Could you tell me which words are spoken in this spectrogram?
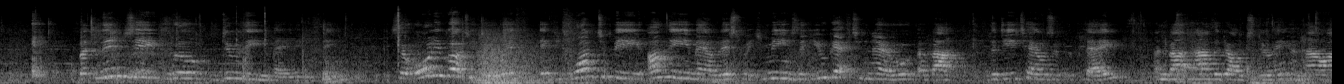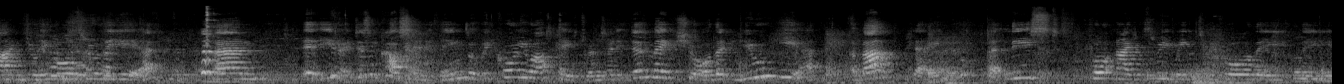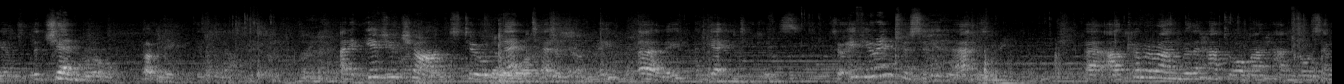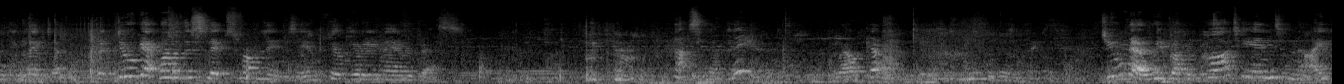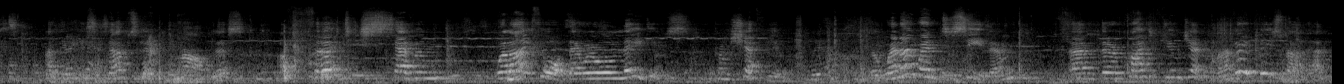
but Lindsay will do the emailing thing. So all you've got to do, if, if you want to be on the email list, which means that you get to know about the details of the play and about how the dog's doing and how I'm doing all through the year, um, it, you know, it doesn't cost anything, but we call you our patrons, and it does make sure that you hear about the play at least fortnight or three weeks before the, the, um, the general public is. And it gives you a chance to then telephone me early and get your tickets. So if you're interested in that, uh, I'll come around with a hat or my hand or something later, but do get one of the slips from Lindsay and fill your email address. That's lovely. Welcome. Do you know, we've got a party in tonight. I think this is absolutely marvellous. Of 37, well, I thought they were all ladies from Sheffield. But when I went to see them, um, there are quite a few gentlemen. I'm very pleased about that.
